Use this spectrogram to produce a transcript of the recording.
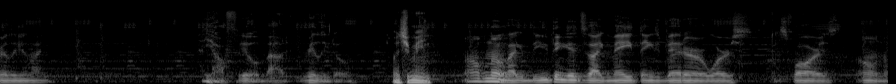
earlier. Like, how y'all feel about it? Really though, What you mean? I don't know. Like, do you think it's like made things better or worse? As far as I don't know.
